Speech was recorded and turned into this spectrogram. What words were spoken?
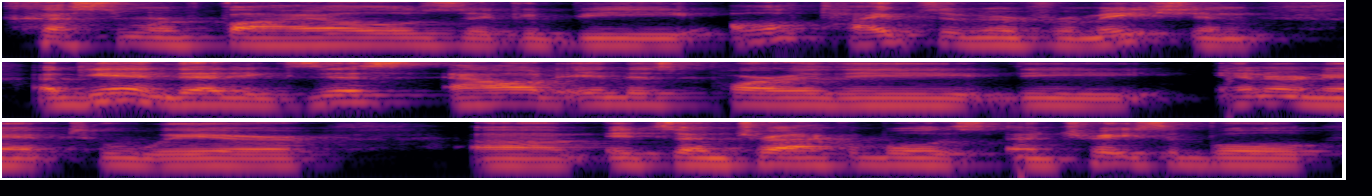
customer files. It could be all types of information. Again, that exists out in this part of the the internet to where um, it's untrackable, it's untraceable.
